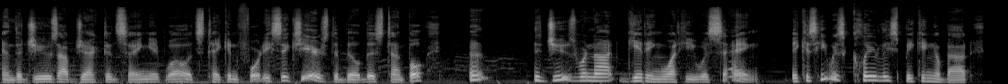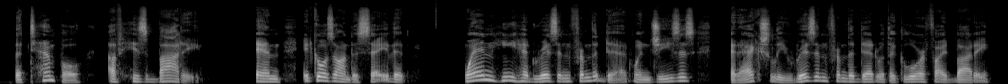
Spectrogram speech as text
And the Jews objected, saying, it, Well, it's taken 46 years to build this temple. Uh, the Jews were not getting what he was saying because he was clearly speaking about the temple of his body. And it goes on to say that when he had risen from the dead, when Jesus had actually risen from the dead with a glorified body,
